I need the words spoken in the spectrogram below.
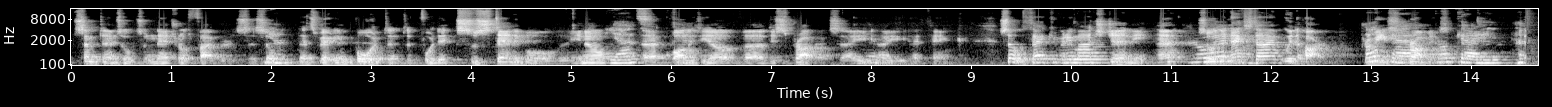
sometimes also natural fibers. So Yeah. that's very important for the sustainable, you know, Yes. uh, quality of uh, these products. I, Yeah. I, I think. So thank you very much, Jenny. huh? You're so the next time with harp, promise, okay, promise. Okay.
